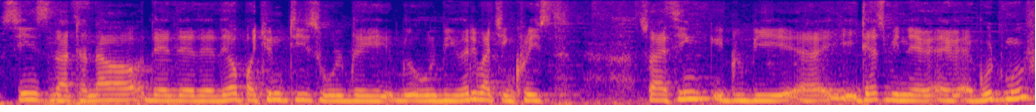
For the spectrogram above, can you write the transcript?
since that now the, the, the opportunities will be will be very much increased. So I think it will be it has been a, a good move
